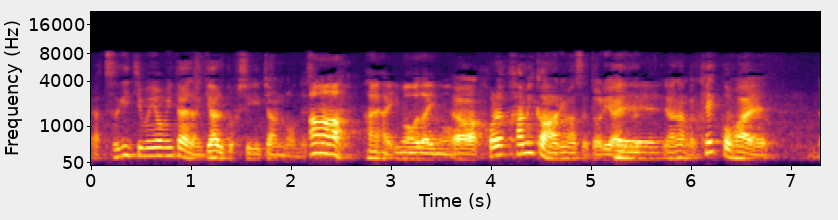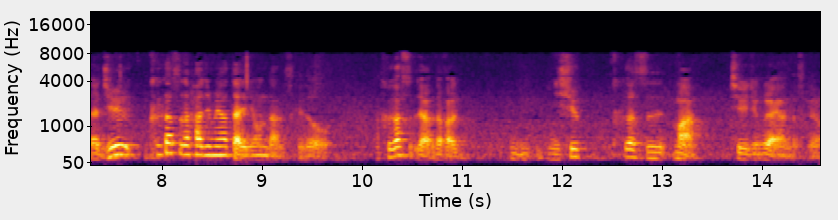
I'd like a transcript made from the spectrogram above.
いや次自分読みたいのはギャルと不思議ちゃん論ですね。ああはいはい今話題の。いやこれ神感ありますよとりあへえー。ずいやなんか結構前だ10 9月の初めあたり読んだんですけど9月じゃだから2週9月まあ中旬ぐらい読んだんですけど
